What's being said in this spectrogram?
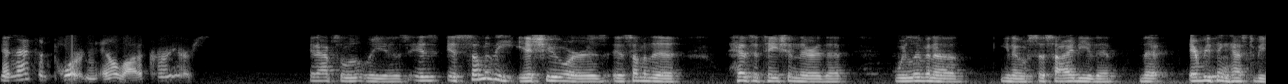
And that's important in a lot of careers. It absolutely is. Is is some of the issue or is, is some of the hesitation there that we live in a you know society that that everything has to be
